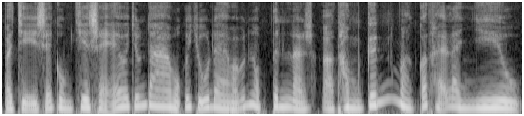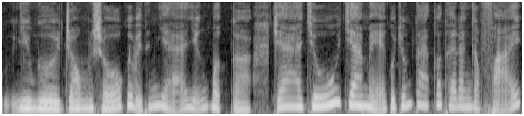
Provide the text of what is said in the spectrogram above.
và chị sẽ cùng chia sẻ với chúng ta một cái chủ đề mà Bích Ngọc tin là à, thầm kín mà có thể là nhiều nhiều người trong số quý vị thính giả những bậc à, cha chú cha mẹ của chúng ta có thể đang gặp phải.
